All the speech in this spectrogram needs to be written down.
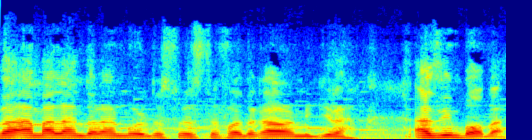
و عملا دارن مورد سوء استفاده قرار می‌گیرن. از این بابت.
